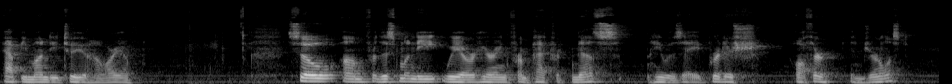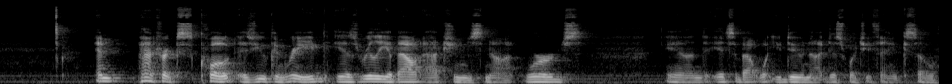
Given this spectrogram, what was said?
Happy Monday to you. How are you? So, um, for this Monday, we are hearing from Patrick Ness. He was a British author and journalist. And Patrick's quote, as you can read, is really about actions, not words. And it's about what you do, not just what you think. So,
